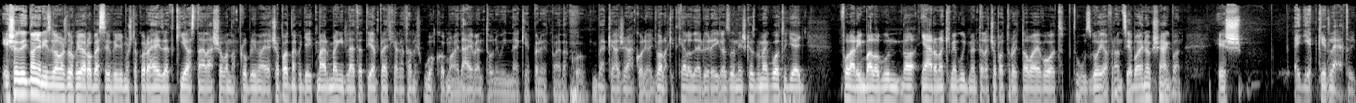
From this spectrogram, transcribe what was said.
És ez egy nagyon izgalmas dolog, hogy arról beszélünk, hogy most akkor a helyzet kihasználása vannak problémája a csapatnak, ugye itt már megint lehetett ilyen plegykákat hogy hú, akkor majd Ivan Tony mindenképpen őt majd akkor be kell zsákolni, hogy valakit kell oda előre igazolni, és közben meg volt ugye egy Folarin Balogun a nyáron, aki meg úgy ment el a csapatról, hogy tavaly volt 20 gólya a francia bajnokságban. És egyébként lehet, hogy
